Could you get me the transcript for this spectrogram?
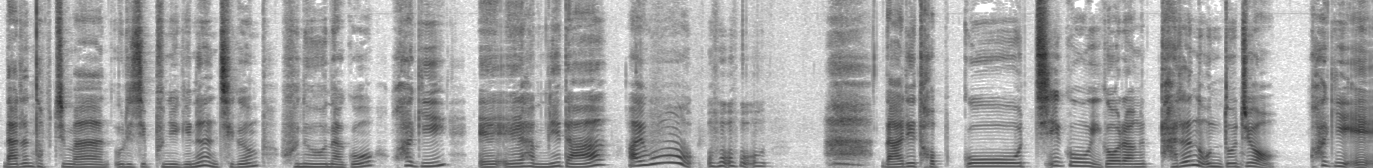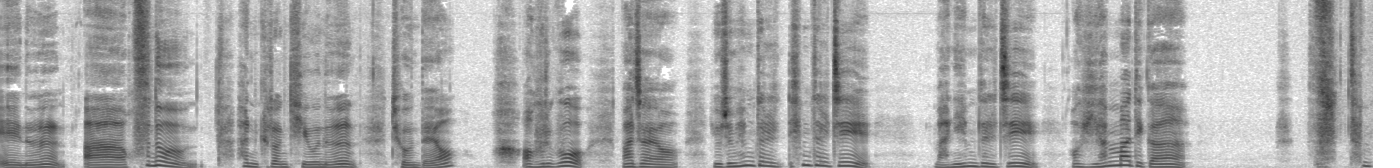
날은 덥지만 우리 집 분위기는 지금 훈훈하고 화기애애합니다. 아이고, 날이 덥고 찌고 이거랑 다른 온도죠? 화기애애는, 아, 훈훈한 그런 기운은 좋은데요? 아, 그리고, 맞아요. 요즘 힘들, 힘들지? 많이 힘들지? 어, 이 한마디가 참,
